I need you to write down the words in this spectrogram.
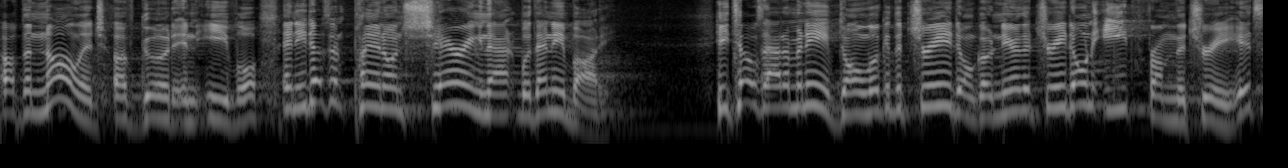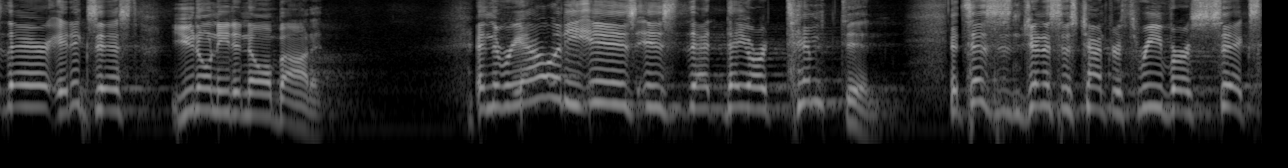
of the knowledge of good and evil. And he doesn't plan on sharing that with anybody. He tells Adam and Eve, don't look at the tree, don't go near the tree, don't eat from the tree. It's there, it exists, you don't need to know about it. And the reality is is that they are tempted. It says in Genesis chapter 3, verse 6,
